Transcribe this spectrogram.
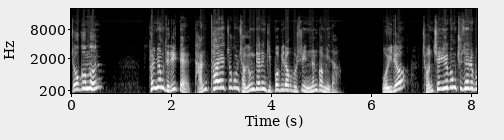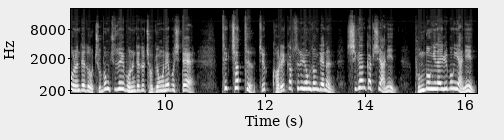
조금은 설명드릴 때 단타에 조금 적용되는 기법이라고 볼 수 있는 겁니다. 오히려 전체 일봉 추세를 보는데도 주봉 추세를 보는데도 적용을 해보시되 틱 차트 즉 거래값으로 형성되는 시간값이 아닌 분봉이나 일봉이 아닌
